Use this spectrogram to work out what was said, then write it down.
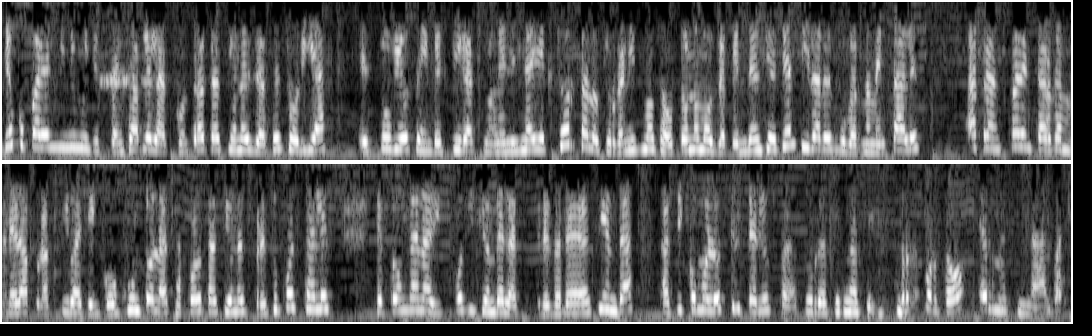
y ocupar el mínimo indispensable en las contrataciones de asesoría, estudios e investigación. El INAI exhorta a los organismos autónomos, dependencias y entidades gubernamentales a transparentar de manera proactiva y en conjunto las aportaciones presupuestales que pongan a disposición de la Secretaría de Hacienda, así como los criterios para su resignación. Reportó Ernestina Álvarez.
